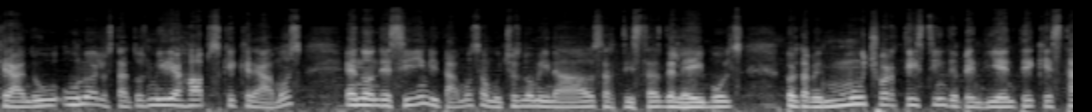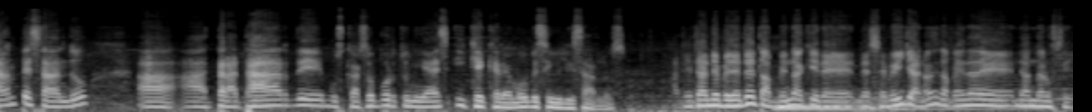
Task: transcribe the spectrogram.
creando uno de los tantos media hubs que creamos, en donde sí invitamos a muchos nominados, artistas de labels, pero también mucho artista independiente que está empezando a, tratar de buscarse oportunidades y que queremos visibilizarlos. Artistas independientes también de aquí de, Sevilla, ¿no? Y también de, Andalucía.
